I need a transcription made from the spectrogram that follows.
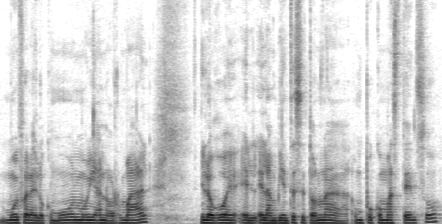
muy fuera de lo común, muy anormal. Y luego el, el ambiente se torna un poco más tenso.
